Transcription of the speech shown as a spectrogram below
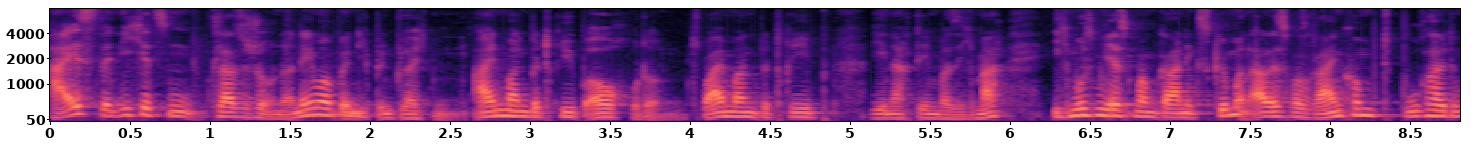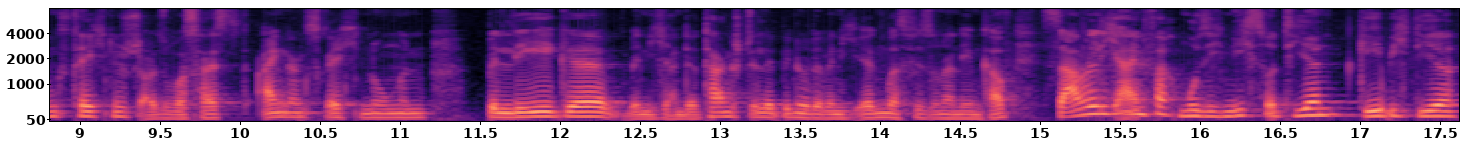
Heißt, wenn ich jetzt ein klassischer Unternehmer bin, ich bin vielleicht ein Einmannbetrieb auch oder ein Zweimannbetrieb, je nachdem, was ich mache, ich muss mich erstmal um gar nichts kümmern. Alles, was reinkommt, buchhaltungstechnisch, also was heißt Eingangsrechnungen, Belege, wenn ich an der Tankstelle bin oder wenn ich irgendwas fürs Unternehmen kaufe, sammle ich einfach, muss ich nicht sortieren, gebe ich dir,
